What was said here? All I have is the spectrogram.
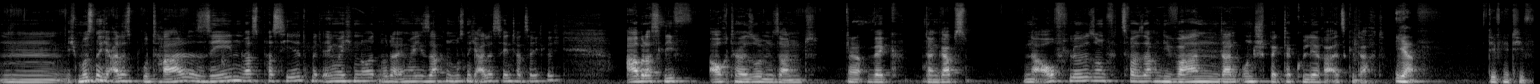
mh, ich muss nicht alles brutal sehen, was passiert mit irgendwelchen Leuten oder irgendwelche Sachen, muss nicht alles sehen tatsächlich. Aber das lief auch teilweise so im Sand Ja. weg. Dann gab es eine Auflösung für zwei Sachen, die waren dann unspektakulärer als gedacht. Ja, definitiv.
